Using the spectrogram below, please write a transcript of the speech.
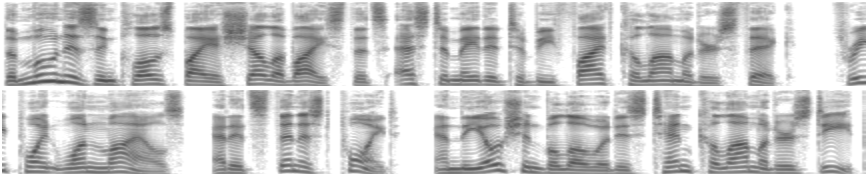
The moon is enclosed by a shell of ice that's estimated to be 5 kilometers thick, 3.1 miles, at its thinnest point, and the ocean below it is 10 kilometers deep.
